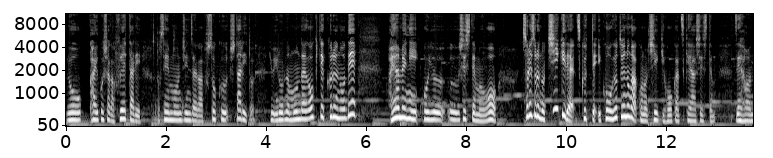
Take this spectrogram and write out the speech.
要介護者が増えたりあと専門人材が不足したりといういろいろな問題が起きてくるので早めにこういうシステムをそれぞれの地域で作っていこうよというのがこの地域包括ケアシステム。前半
